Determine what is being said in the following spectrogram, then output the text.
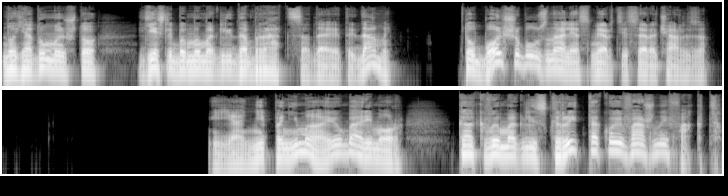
Но я думаю, что если бы мы могли добраться до этой дамы, то больше бы узнали о смерти сэра Чарльза. «Я не понимаю, Барримор, как вы могли скрыть такой важный факт?»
